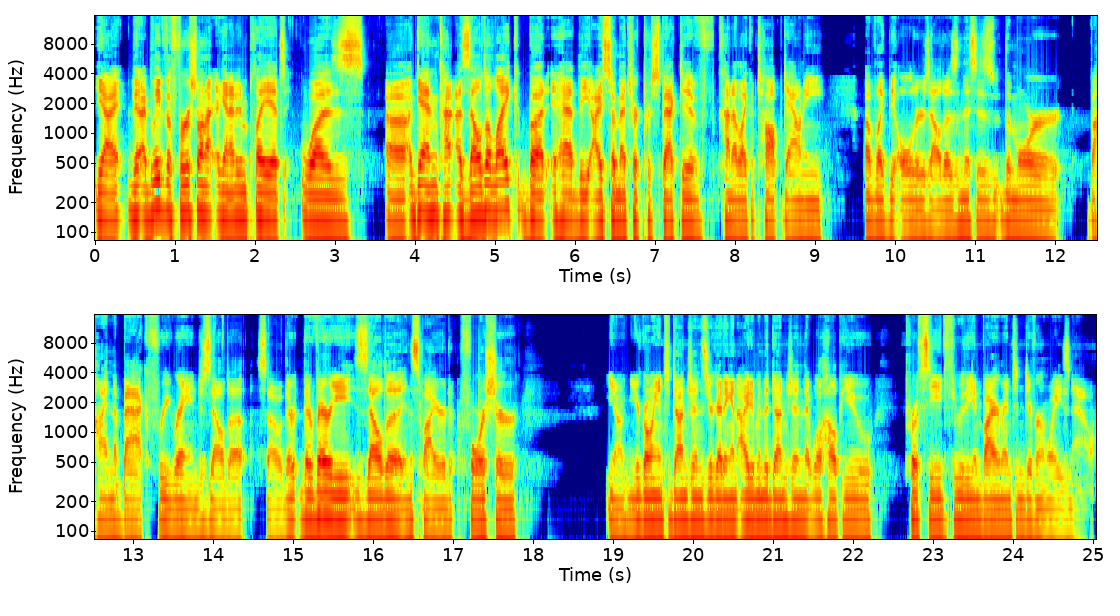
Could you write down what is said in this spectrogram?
Yeah, I, the, I believe the first one again. I didn't play it. Was uh, again kind of a Zelda like, but it had the isometric perspective, kind of like a top downy of like the older Zeldas, and this is the more behind the back free range Zelda. So they're they're very Zelda inspired for sure. You know, you're going into dungeons, you're getting an item in the dungeon that will help you proceed through the environment in different ways now.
